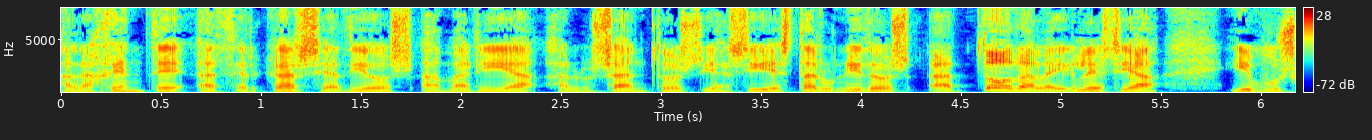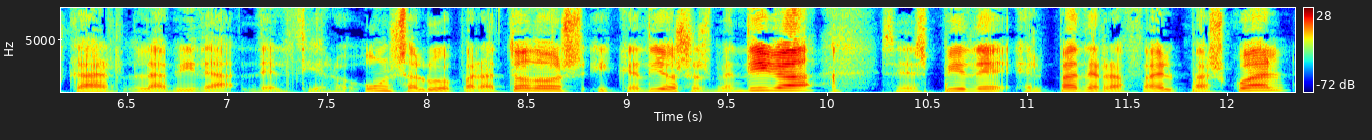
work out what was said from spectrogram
a la gente a acercarse a Dios, a María, a los santos y así estar unidos a toda la Iglesia y buscar la vida del cielo. Un saludo para todos y que Dios os bendiga. Se despide el Padre Rafael Pascual,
